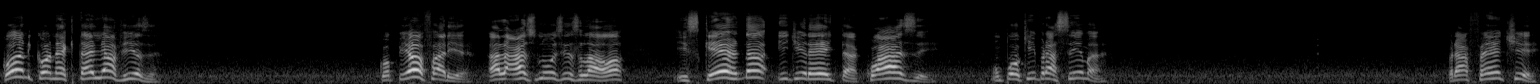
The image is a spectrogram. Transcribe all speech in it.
Quando conectar, ele avisa. Copiou, Faria? As luzes lá, ó. Esquerda e direita, quase. Um pouquinho para cima. Pra frente.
